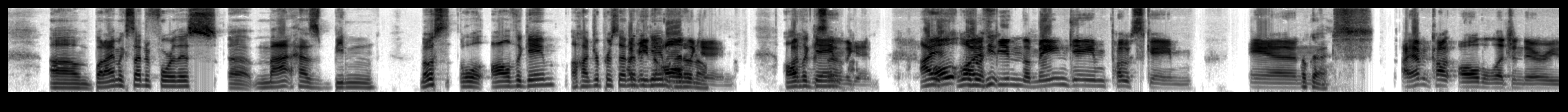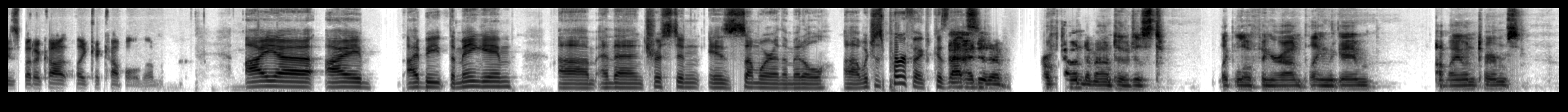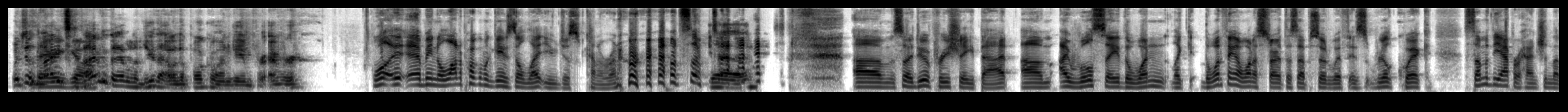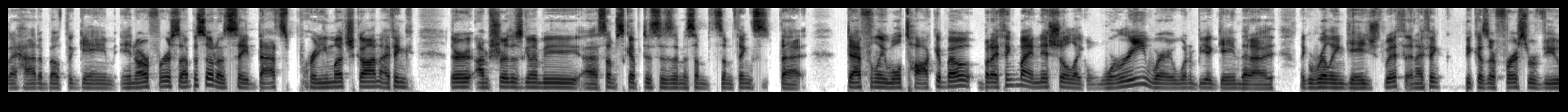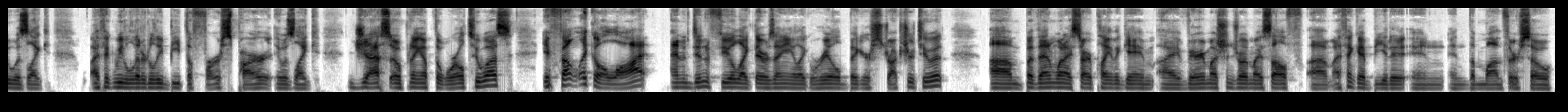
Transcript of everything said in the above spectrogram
Um, but I'm excited for this. Uh, Matt has beaten most, well, all the game, 100% of I the game. all I the don't know. game. All the game. Of the game. I, all, well, I've he- been the main game, post game, and Okay. I haven't caught all the legendaries, but I caught like a couple of them. I uh I I beat the main game, um, and then Tristan is somewhere in the middle, uh, which is perfect because I, I did a profound amount of just like loafing around playing the game on my own terms, which is There nice because. I haven't been able to do that with a Pokemon game forever. Well. I I mean, a lot of Pokemon games don't let you just kind of run around sometimes. Um, so I do appreciate that. Um, I will say the one like the one thing I want to start this episode with is real quick. Some of the apprehension that I had about the game in our first episode, I'd say that's pretty much gone. I think there, I'm sure there's going to be uh, some skepticism and some some things that definitely we'll talk about. But I think my initial like worry where it wouldn't be a game that I like really engaged with, and I think because our first review was like. I think we literally beat the first part. It was like Jess opening up the world to us. It felt like a lot, and it didn't feel like there was any like real bigger structure to it. Um, but then when I started playing the game, I very much enjoyed myself. Um, I think I beat it in in the month or so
